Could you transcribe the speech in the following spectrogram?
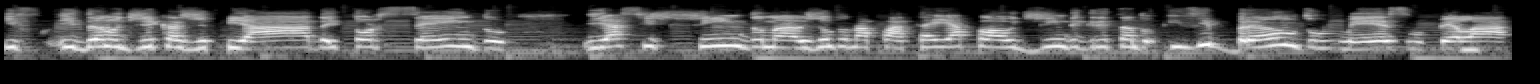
e, e dando dicas de piada e torcendo e assistindo na, junto na plateia e aplaudindo e gritando e vibrando mesmo pela,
